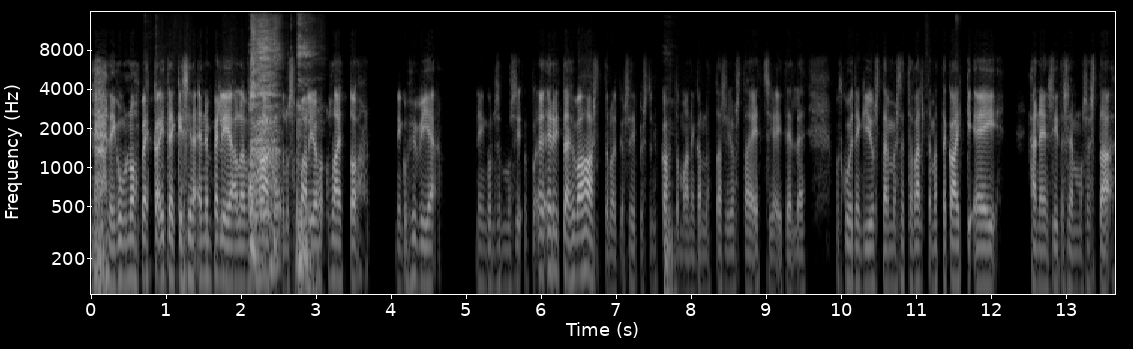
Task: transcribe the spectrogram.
niin kuin no, Pekka itsekin siinä ennen peliä olevassa haastattelussa paljon laitto niin kuin hyviä niin kuin erittäin hyvä haastattelu, että jos ei pystynyt mm. katsomaan, niin kannattaisi jostain etsiä itselleen. Mutta kuitenkin just tämmöistä, että välttämättä kaikki ei hänen siitä semmoisesta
